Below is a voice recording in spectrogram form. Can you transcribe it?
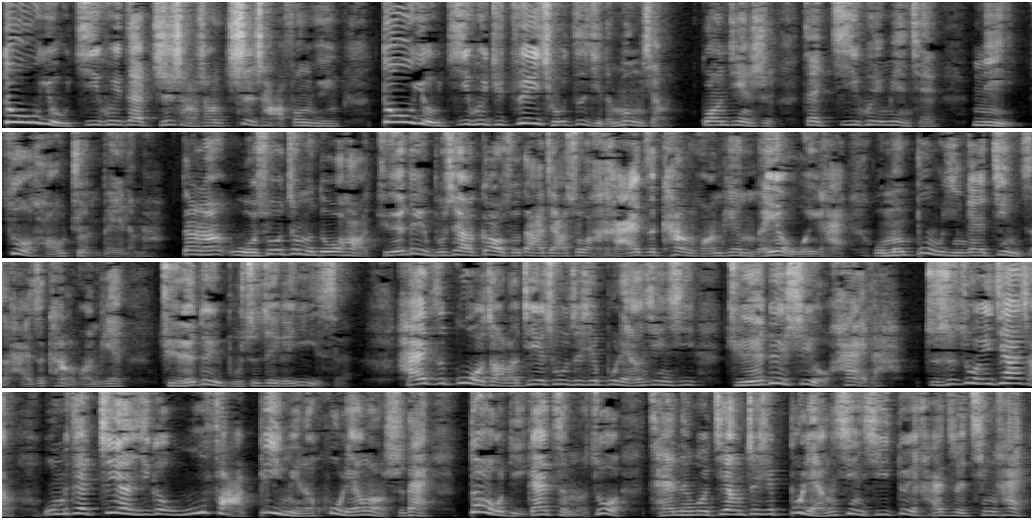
都有机会在职场上叱咤风云。都有机会去追求自己的梦想，关键是在机会面前，你做好准备了吗？当然，我说这么多哈，绝对不是要告诉大家说孩子看黄片没有危害，我们不应该禁止孩子看黄片，绝对不是这个意思。孩子过早的接触这些不良信息，绝对是有害的。只是作为家长，我们在这样一个无法避免的互联网时代，到底该怎么做才能够将这些不良信息对孩子的侵害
